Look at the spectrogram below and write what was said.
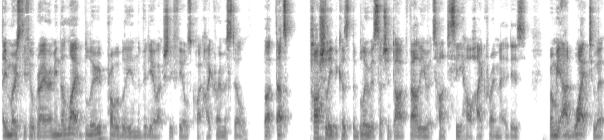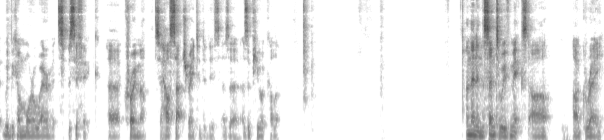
they mostly feel grayer. I mean, the light blue probably in the video actually feels quite high chroma still, but that's partially because the blue is such a dark value, it's hard to see how high chroma it is. When we add white to it, we become more aware of its specific uh, chroma, so how saturated it is as a, as a pure color. And then in the center, we've mixed our, our gray,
